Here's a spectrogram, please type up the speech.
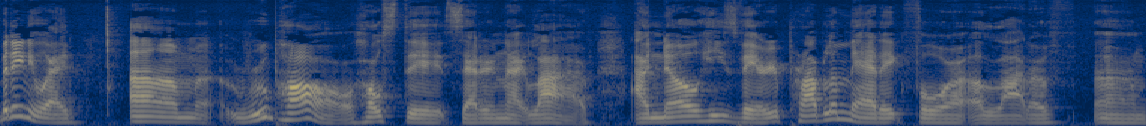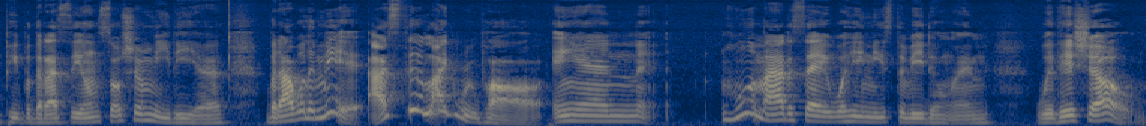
But anyway, um, RuPaul hosted Saturday Night Live. I know he's very problematic for a lot of um, people that I see on social media, but I will admit I still like RuPaul. And who am I to say what he needs to be doing with his show?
